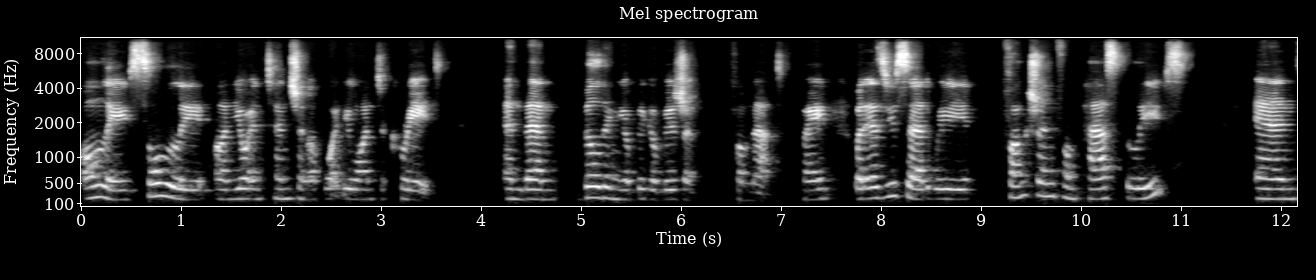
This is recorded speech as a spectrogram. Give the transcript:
only solely on your intention of what you want to create and then building your bigger vision from that, right? But as you said, we function from past beliefs and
